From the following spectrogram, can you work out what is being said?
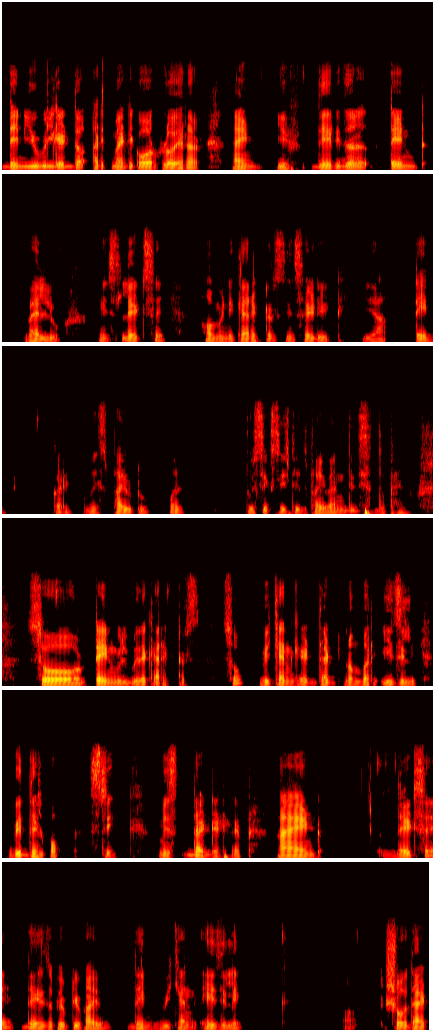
then you will get the arithmetic overflow error. And if there is a 10 value means let's say how many characters inside it? Yeah 10 correct. Means 5 to 1 to 6 it is 5 and this is the 5 so 10 will be the characters. So we can get that number easily with the help of string means that data type. And let's say there is a 55 then we can easily uh, show that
